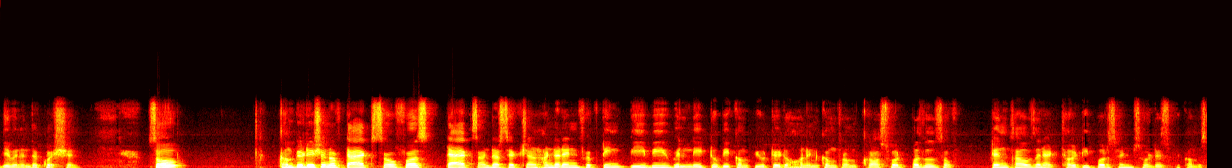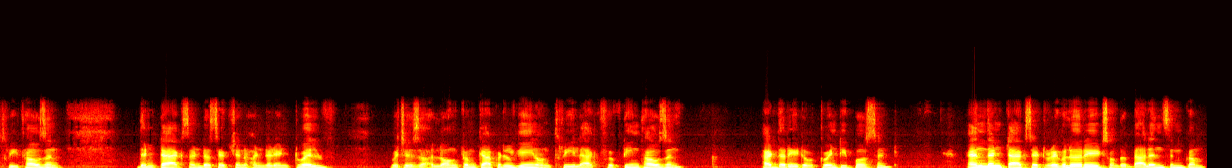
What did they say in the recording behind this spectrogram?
given in the question. So computation of tax. So first tax under section 115 BB will need to be computed on income from crossword puzzles of 10,000 at 30%, so this becomes 3,000. Then tax under section 112, which is a long-term capital gain on 3 lakh 15,000 at the rate of 20%. and then tax at regular rates on the balance income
